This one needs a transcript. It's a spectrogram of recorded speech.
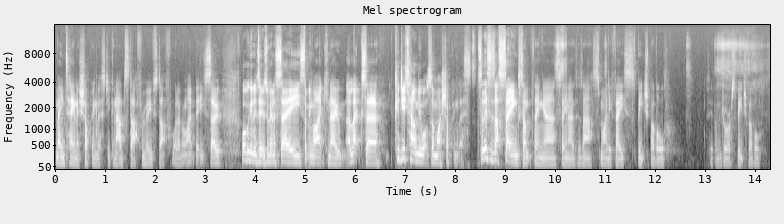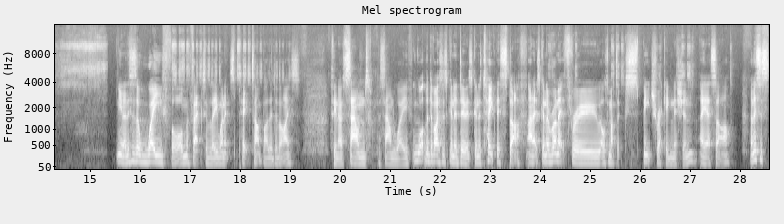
maintain a shopping list. You can add stuff, remove stuff, whatever it might be. So what we're going to do is we're going to say something like, you know, Alexa, could you tell me what's on my shopping list? So this is us saying something. Uh, so you know, this is our smiley face speech bubble. See if I can draw a speech bubble you know, this is a waveform effectively when it's picked up by the device. So, you know, sound, the sound wave. What the device is going to do, it's going to take this stuff and it's going to run it through automatic speech recognition, ASR. And this is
